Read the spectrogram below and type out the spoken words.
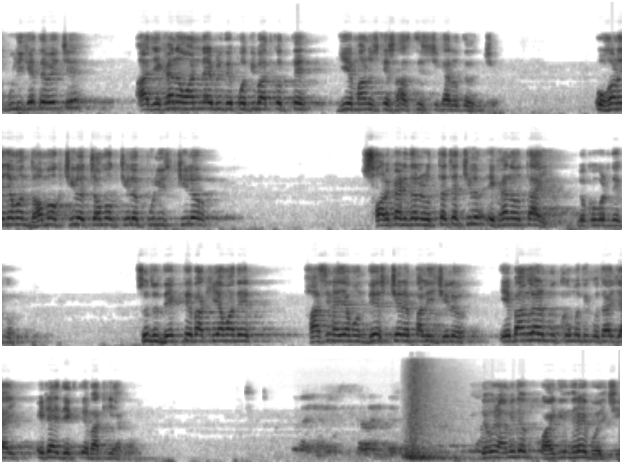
গুলি খেতে হয়েছে, আজ এখানে অন্যায়ের বিরুদ্ধে প্রতিবাদ করতে গিয়ে মানুষকে শাস্তির শিকার হতে হচ্ছে। ওখানে যেমন ধমক ছিল, চমক ছিল, পুলিশ ছিল, সরকারি দলের অত্যাচার ছিল, এখানেও তাই। লক্ষ্য করে দেখুন। শুধু দেখতে বাকি আমাদের। হাসিনা যেমন দেশ ছেড়ে পালিয়েছিল, এ বাংলার মুখ্যমন্ত্রী কোথায় যাই, এটাই দেখতে বাকি এখন। দেখুন, আমি তো কয়েকদিন ধরেই বলছি,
